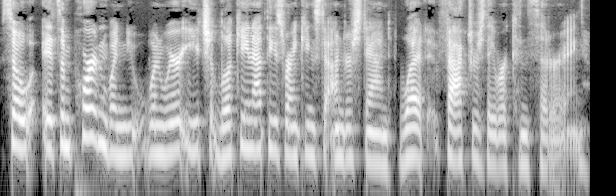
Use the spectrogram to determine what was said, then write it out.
So it's important when you, when we're each looking at these rankings to understand what factors they were considering.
